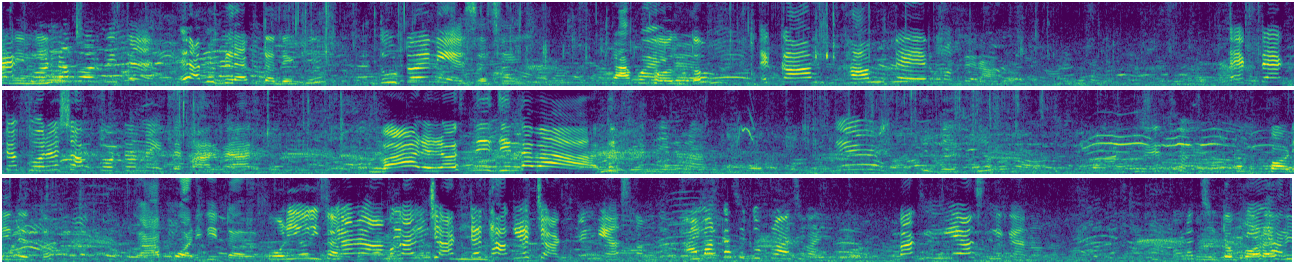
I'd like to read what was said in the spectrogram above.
আনিনি। এ, আমি ব্ল্যাকটা দেখি। দুটোই নিয়ে এসেছি। তো। এ কাম খামটা এর মধ্যে রাখ। একটা একটা করে সব ফটো নিতে পারবে আর বার রশনি জিন্দাবাদ। দে তো পরি দিতে হবে পরিও দিতে হবে আমার কাছে চারটে থাকলে চারটে নিয়ে আসতাম আমার কাছে দুটো আছে বাড়িতে বাট নিয়ে আসলি কেন তো পড়াবি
